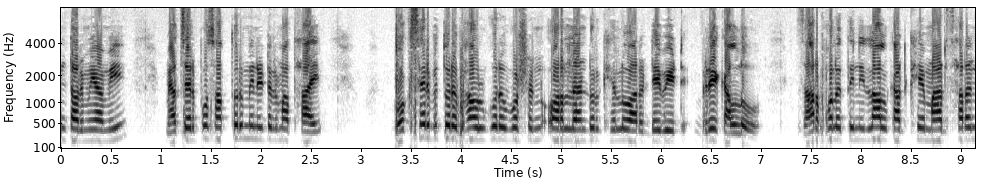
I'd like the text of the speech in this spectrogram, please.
ইন্টার মিয়ামি। ম্যাচের পঁচাত্তর মিনিটের মাথায় বক্সের ভিতরে ফাউল করে বসেন অরল্যান্ডোর খেলোয়াড় ডেভিড ব্রেকালো, যার ফলে তিনি লাল কার্ড খেয়ে মাঠ ছাড়েন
